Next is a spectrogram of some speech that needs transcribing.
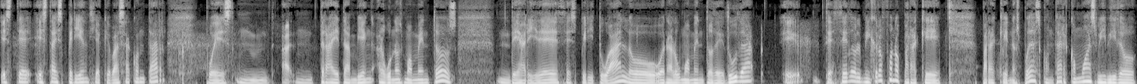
este, esta experiencia que vas a contar pues mm, trae también algunos momentos de aridez espiritual o en algún momento de duda eh, te cedo el micrófono para que, para que nos puedas contar cómo has vivido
